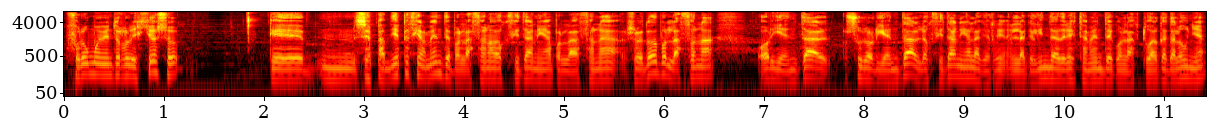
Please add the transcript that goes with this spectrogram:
fueron un movimiento religioso que mm, se expandió especialmente por la zona de Occitania, por la zona, sobre todo por la zona oriental, suroriental de Occitania, la que, la que linda directamente con la actual Cataluña,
